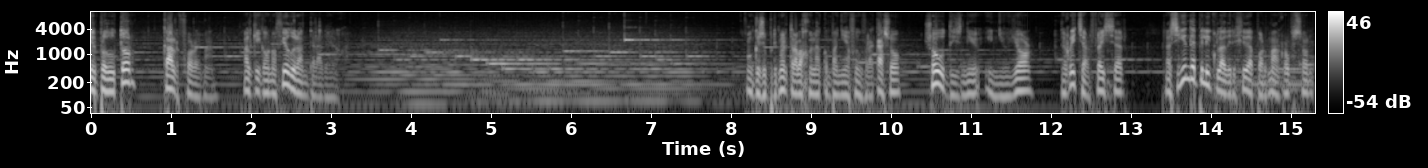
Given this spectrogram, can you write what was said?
y el productor Carl Foreman, al que conoció durante la guerra. Aunque su primer trabajo en la compañía fue un fracaso, Show This New in New York, de Richard Fleischer, la siguiente película dirigida por Mark Robson,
